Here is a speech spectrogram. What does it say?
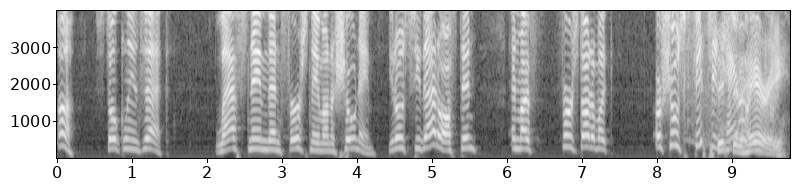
"Huh, Stokley and Zach, last name then first name on a show name. You don't see that often." And my f- first thought, I'm like, "Our show's Fitz and Fitz and Harry."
